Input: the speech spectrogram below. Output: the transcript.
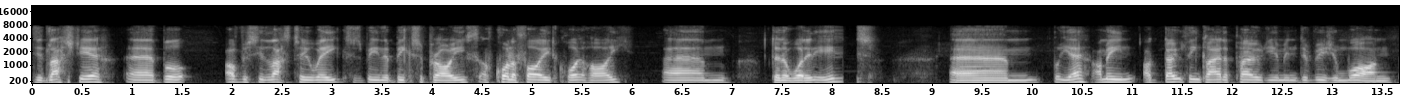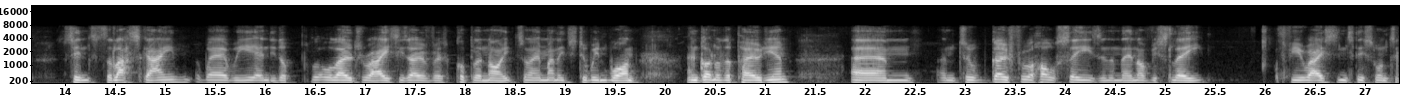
did last year, uh, but obviously the last two weeks has been a big surprise. I've qualified quite high. Um, don't know what it is. Um, but yeah, I mean, I don't think I had a podium in Division One since the last game where we ended up all loads of races over a couple of nights, and I managed to win one and got another podium. Um, and to go through a whole season and then obviously a few races into this one to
